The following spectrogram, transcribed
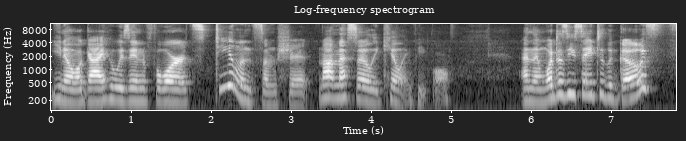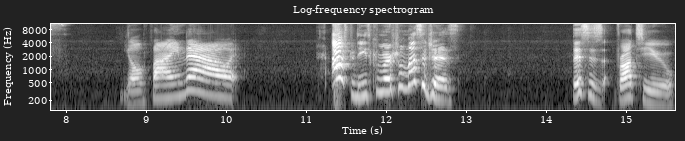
you know, a guy who is in for stealing some shit, not necessarily killing people. And then what does he say to the ghosts? You'll find out. After these commercial messages. This is brought to you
